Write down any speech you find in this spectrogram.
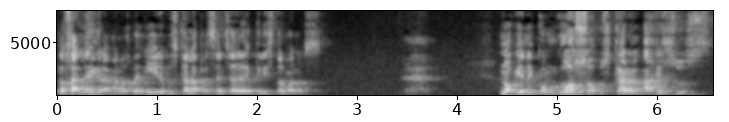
Nos alegra, hermanos, venir y buscar la presencia de Cristo, hermanos. No viene con gozo buscar a Jesús.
